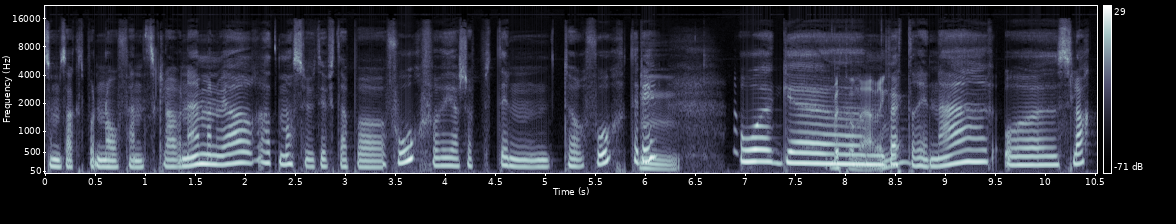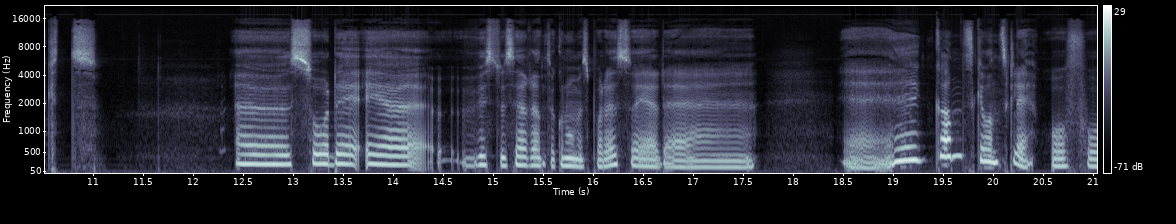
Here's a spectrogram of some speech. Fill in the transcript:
som sagt, på no fence-klavene. Men vi har hatt masse utgifter på fôr, for vi har kjøpt inn tørrfôr til de. Mm, Og eh, veterinær og slakt. Eh, så det er Hvis du ser rent økonomisk på det, så er det eh, ganske vanskelig å få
